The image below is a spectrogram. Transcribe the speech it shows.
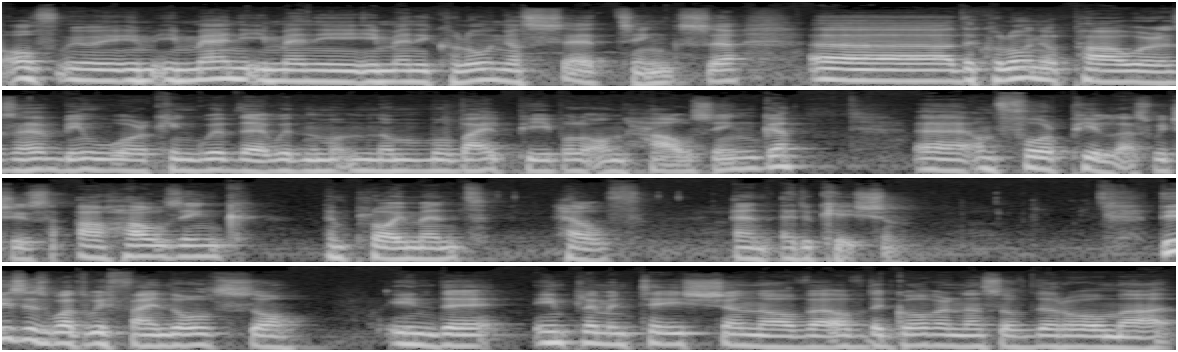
of, in, in, many in many in many colonial settings uh, uh, the colonial powers have been working with the, with the mobile people on housing uh, on four pillars which is housing employment health and education. This is what we find also in the implementation of, uh, of the governance of the Roma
